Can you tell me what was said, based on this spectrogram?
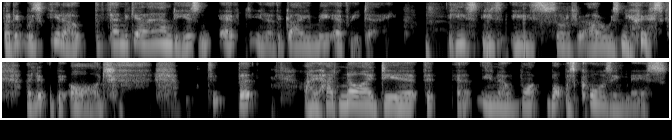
but it was you know but then again andy isn't ev- you know the guy you meet every day. He's he's he's sort of I always knew he was a little bit odd, but I had no idea that uh, you know what what was causing this,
